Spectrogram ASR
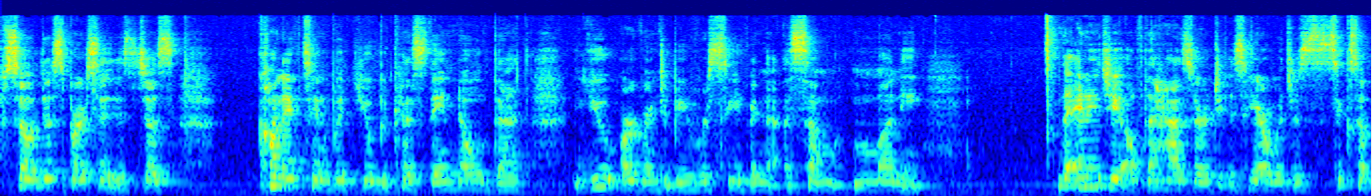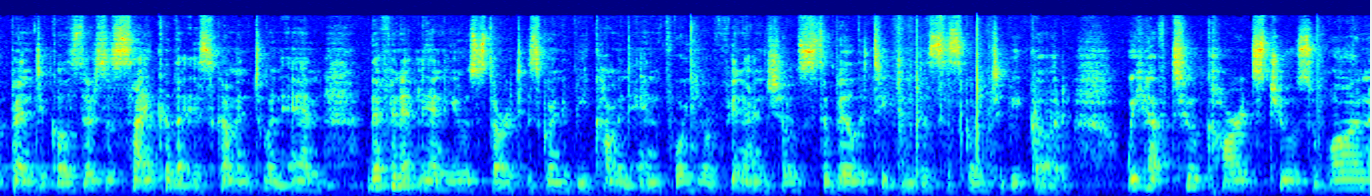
So this person is just connecting with you because they know that you are going to be receiving some money. The energy of the hazard is here which is six of pentacles. There's a cycle that is coming to an end. Definitely a new start is going to be coming in for your financial stability and this is going to be good. We have two cards choose one.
